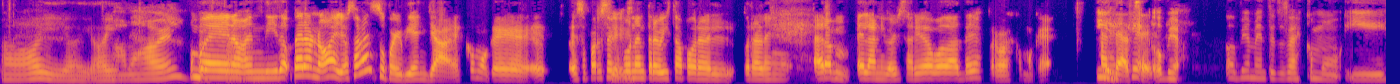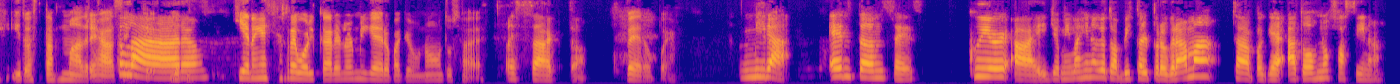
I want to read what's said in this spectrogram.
Ay, ay, ay. Vamos a ver. pero Bueno, bendito. Pero no, ellos saben súper bien ya. Es como que eh, eso parece que fue una entrevista por el, por el, era el aniversario de bodas de ellos, pero es como que. Y And es that's que it. obvia- obviamente tú sabes cómo y, y todas estas madres hacen que lo Claro, que quieren es revolcar el hormiguero para que uno, tú sabes. exacto. Pero pues, Mira, entonces, Queer Eye, yo me imagino que tú has visto el programa, o sea, porque a todos nos fascina,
